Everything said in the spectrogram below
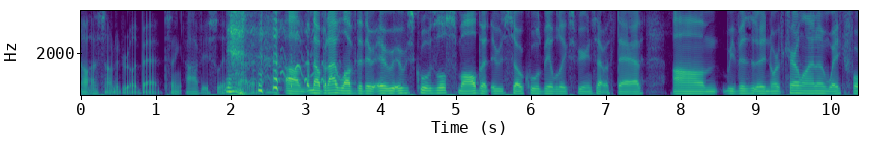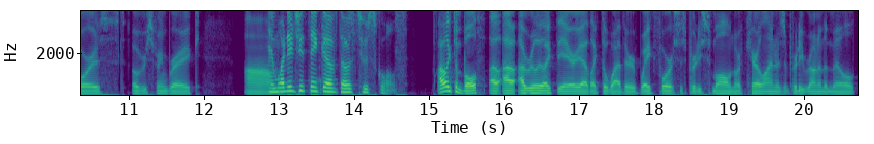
oh, that sounded really bad saying obviously I got in. um, no, but I loved it. It, it. it was cool. It was a little small, but it was so cool to be able to experience that with dad. Um, we visited North Carolina and Wake Forest over spring break. Um, and what did you think of those two schools? I liked them both. I, I, I really liked the area. I liked the weather. Wake Forest is pretty small. North Carolina is a pretty run of the mill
